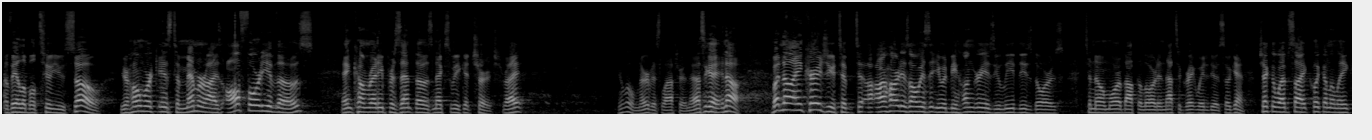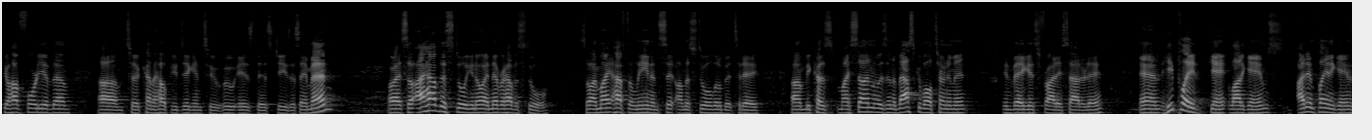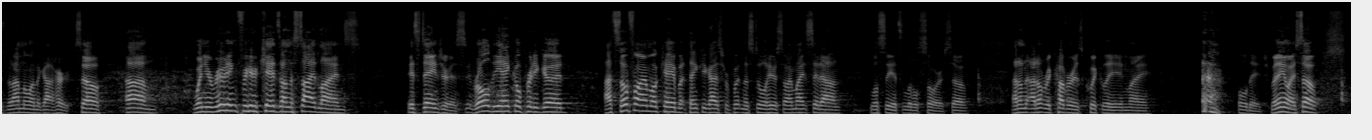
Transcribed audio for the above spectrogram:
available to you. So, your homework is to memorize all 40 of those and come ready present those next week at church, right? You're a little nervous laughter in there. That's okay. No. But no, I encourage you to, to, our heart is always that you would be hungry as you leave these doors to know more about the Lord, and that's a great way to do it. So, again, check the website, click on the link. You'll have 40 of them um, to kind of help you dig into who is this Jesus. Amen? All right, so I have this stool. You know, I never have a stool. So I might have to lean and sit on the stool a little bit today um, because my son was in a basketball tournament in Vegas Friday, Saturday, and he played a lot of games I didn't play any games, but I'm the one that got hurt. So um, when you're rooting for your kids on the sidelines, it's dangerous. Rolled the ankle pretty good. Uh, so far, I'm okay, but thank you guys for putting the stool here, so I might sit down. We'll see. It's a little sore. So I don't, I don't recover as quickly in my old age. But anyway, so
